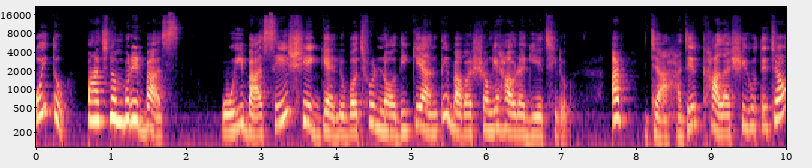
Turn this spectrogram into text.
ওই তো পাঁচ নম্বরের বাস। ওই বাসে সে গেল বছর নদীকে আনতে বাবার সঙ্গে হাওড়া গিয়েছিল। জাহাজের খালাসি হতে চাও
